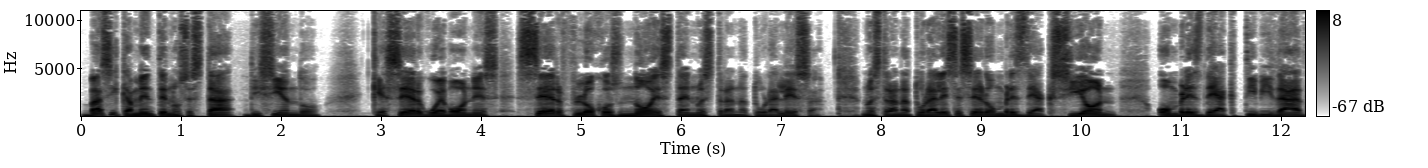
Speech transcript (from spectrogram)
Básicamente nos está diciendo que ser huevones, ser flojos no está en nuestra naturaleza. Nuestra naturaleza es ser hombres de acción, hombres de actividad,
